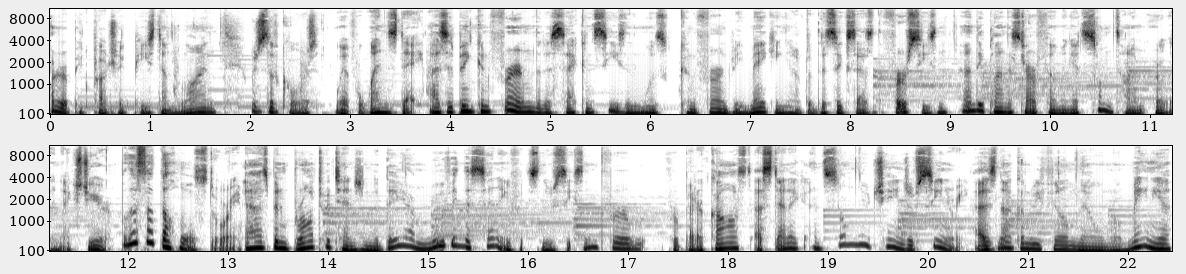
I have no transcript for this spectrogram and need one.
other big project piece down the line, which is of course with Wednesday, as it's been confirmed that a second season was confirmed to be making after the success of the first season, and they plan to start filming it sometime early next year. But that's not the whole story. It has been brought to attention that they are moving the setting for this new season for for better cost, aesthetic, and some new change of scenery. As not going to be filmed now in Romania,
